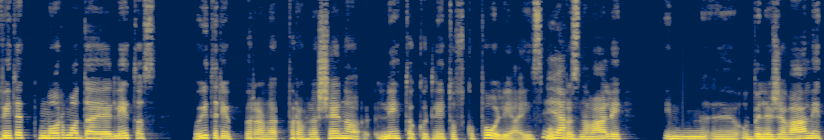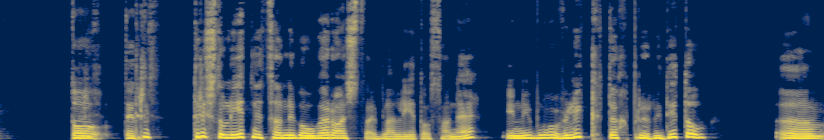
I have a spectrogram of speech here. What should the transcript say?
Vedeti moramo, da je letos v Idri proglašeno leto kot leto Skopolja in smo ja. praznovali in eh, obeleževali to. Tri, tri stoletnica njegovega rojstva je bila letos, in je bilo veliko teh prireditev. Eh,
